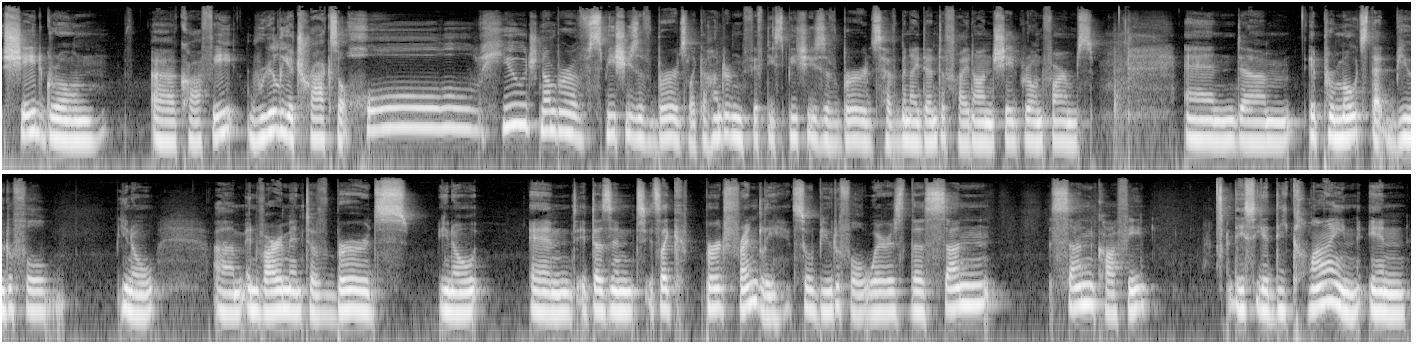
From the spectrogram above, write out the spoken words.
shade grown uh, coffee really attracts a whole huge number of species of birds. Like 150 species of birds have been identified on shade grown farms. And um, it promotes that beautiful, you know, um, environment of birds, you know, and it doesn't, it's like bird friendly. It's so beautiful. Whereas the sun, sun coffee, they see a decline in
